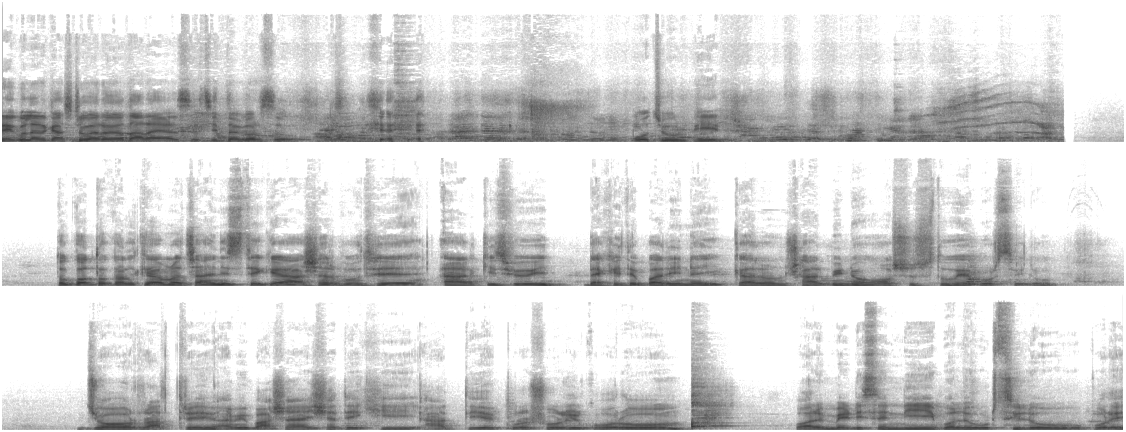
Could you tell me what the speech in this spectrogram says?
রেগুলার কাস্টমার হয়ে দাঁড়ায় আছে, চিন্তা করছ? প্রচুর ভিড়। তো গতকালকে আমরা চাইনিজ থেকে আসার পথে আর কিছুই দেখাইতে পারি নাই, কারণ সার্বিনও অসুস্থ হয়ে পড়ছিল। জ্বর রাত্রে আমি বাসায় এসে দেখি হাত দিয়ে পুরো শরীর গরম, পরে মেডিসিন নিয়ে বলে উঠছিল উপরে।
